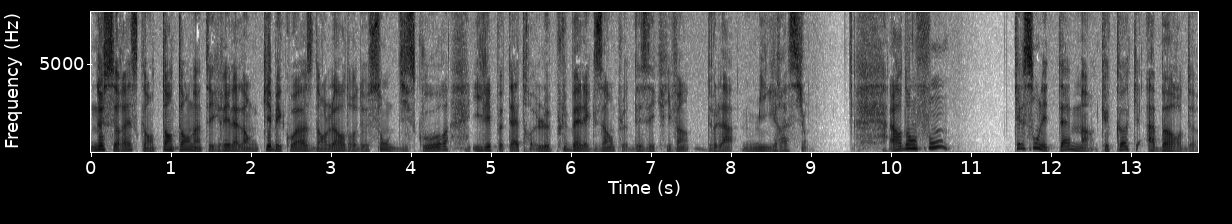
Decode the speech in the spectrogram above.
ne serait-ce qu'en tentant d'intégrer la langue québécoise dans l'ordre de son discours. Il est peut-être le plus bel exemple des écrivains de la migration. Alors dans le fond, quels sont les thèmes que Koch aborde?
